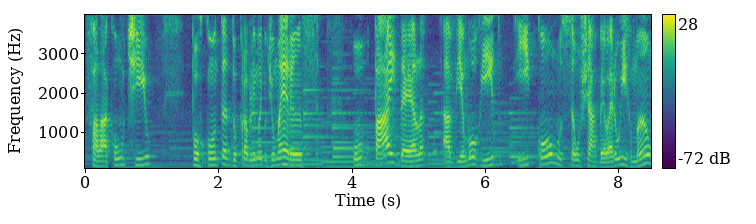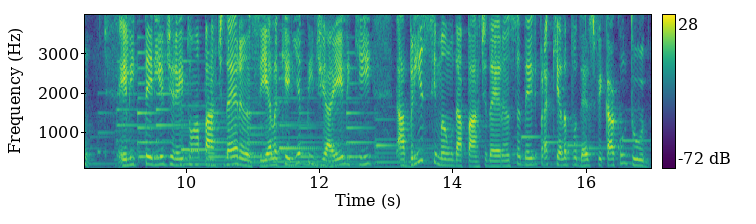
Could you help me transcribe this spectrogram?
falar com o tio por conta do problema de uma herança. O pai dela havia morrido e, como São Charbel era o irmão, ele teria direito a uma parte da herança e ela queria pedir a ele que abrisse mão da parte da herança dele para que ela pudesse ficar com tudo.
